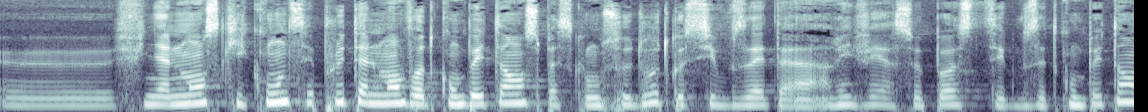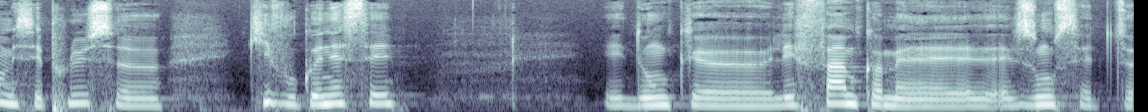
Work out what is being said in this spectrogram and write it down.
euh, finalement ce qui compte c'est plus tellement votre compétence parce qu'on se doute que si vous êtes arrivé à ce poste c'est que vous êtes compétent, mais c'est plus qui vous connaissez. Et donc les femmes comme elles ont cette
